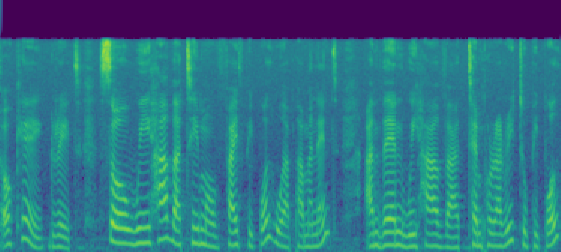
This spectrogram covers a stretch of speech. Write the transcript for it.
Okay, great. So we have a team of five people who are permanent, and then we have uh, temporary two people,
